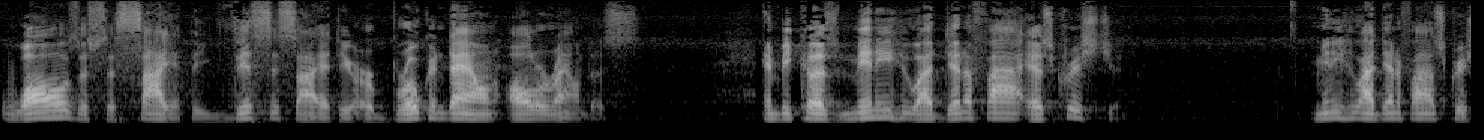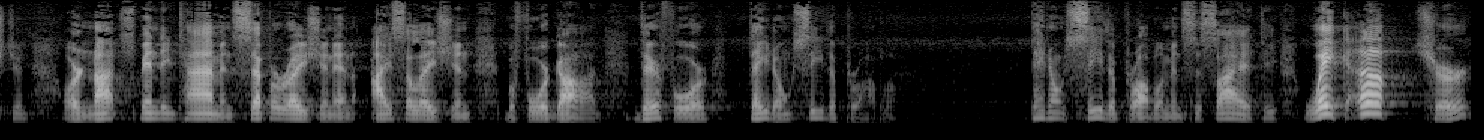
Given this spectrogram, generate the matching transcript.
walls of society, this society, are broken down all around us. And because many who identify as Christian, many who identify as Christian, are not spending time in separation and isolation before God, therefore, they don't see the problem. They don't see the problem in society. Wake up, church.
